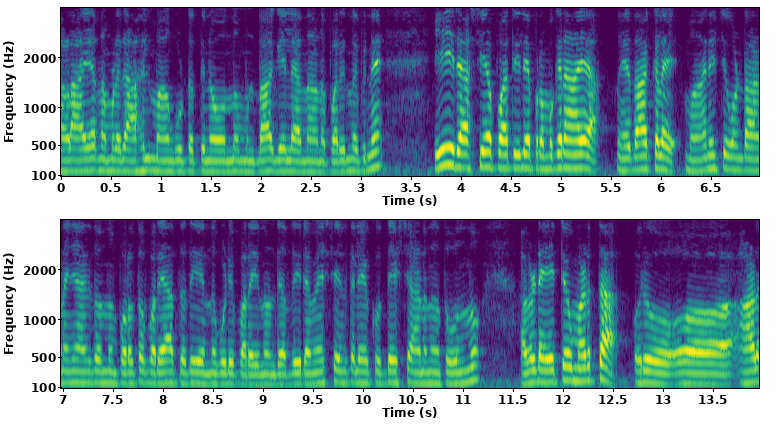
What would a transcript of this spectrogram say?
ആളായ നമ്മുടെ രാഹുൽ മാങ്കൂട്ടത്തിനോ ഒന്നും ഉണ്ടാകില്ല എന്നാണ് പറയുന്നത്. പിന്നെ ഈ രാഷ്ട്രീയ പാർട്ടിയിലെ പ്രമുഖനായ നേതാക്കളെ മാനിച്ചുകൊണ്ടാണ് ഞാനിതൊന്നും പുറത്തു പറയാത്തത് എന്ന് കൂടി പറയുന്നുണ്ട്. അത് രമേശ് ചെന്നിത്തലയൊക്കെ ഉദ്ദേശിച്ചാണെന്ന് തോന്നുന്നു. അവരുടെ ഏറ്റവും അടുത്ത ഒരു ആൾ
